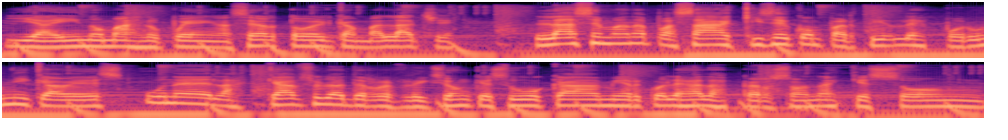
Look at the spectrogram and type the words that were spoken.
y ahí nomás lo pueden hacer todo el cambalache. La semana pasada quise compartirles por única vez una de las cápsulas de reflexión que subo cada miércoles a las personas que son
